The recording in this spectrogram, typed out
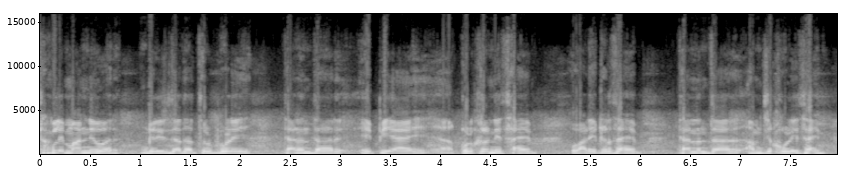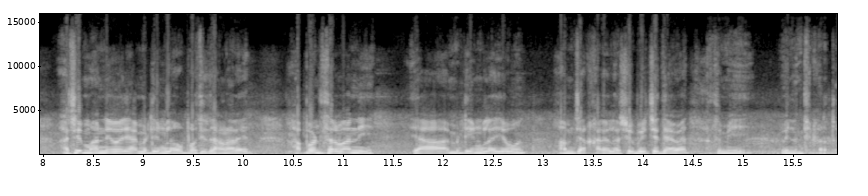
चांगले मान्यवर गिरीशदादा तुळपुळे त्यानंतर A P I Kulkarni saheb Wadekar saheb त्यानंतर आमचे कोळी साहेब असे मान्यवर या मिटिंगला उपस्थित राहणार आहेत. आपण सर्वांनी या मिटिंगला येऊन आमच्या कार्याला शुभेच्छा द्याव्यात असं मी विनंती करतो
